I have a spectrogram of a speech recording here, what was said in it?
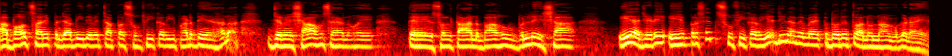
ਆ ਬਹੁਤ ਸਾਰੇ ਪੰਜਾਬੀ ਦੇ ਵਿੱਚ ਆਪਾਂ ਸੂਫੀ ਕਵੀ ਪੜ੍ਹਦੇ ਆ ਹਨਾ? ਜਿਵੇਂ ਸ਼ਾਹ ਹੁਸੈਨ ਹੋਏ ਤੇ ਸੁਲਤਾਨ ਬਾਹੂ, ਬੁੱਲੇ ਸ਼ਾਹ। ਇਹ ਆ ਜਿਹੜੇ, ਇਹ ਪ੍ਰਸਿੱਧ ਸੂਫੀ ਕਵੀ ਹੈ ਜਿਨ੍ਹਾਂ ਦੇ ਮੈਂ ਇੱਕ ਦੋ ਦੇ ਤੁਹਾਨੂੰ ਨਾਮ ਗਣਾਏ ਆ।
